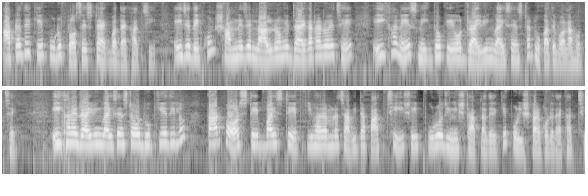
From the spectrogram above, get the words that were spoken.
আপনাদেরকে পুরো প্রসেসটা একবার দেখাচ্ছি। এই যে দেখুন, সামনে যে লাল রঙের জায়গাটা রয়েছে, এইখানে স্নিগ্ধকে ওর ড্রাইভিং লাইসেন্সটা ঢোকাতে বলা হচ্ছে। এইখানে ড্রাইভিং লাইসেন্সটাও ঢুকিয়ে দিল। তারপর স্টেপ বাই স্টেপ কীভাবে আমরা চাবিটা পাচ্ছি, সেই পুরো জিনিসটা আপনাদেরকে পরিষ্কার করে দেখাচ্ছি।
